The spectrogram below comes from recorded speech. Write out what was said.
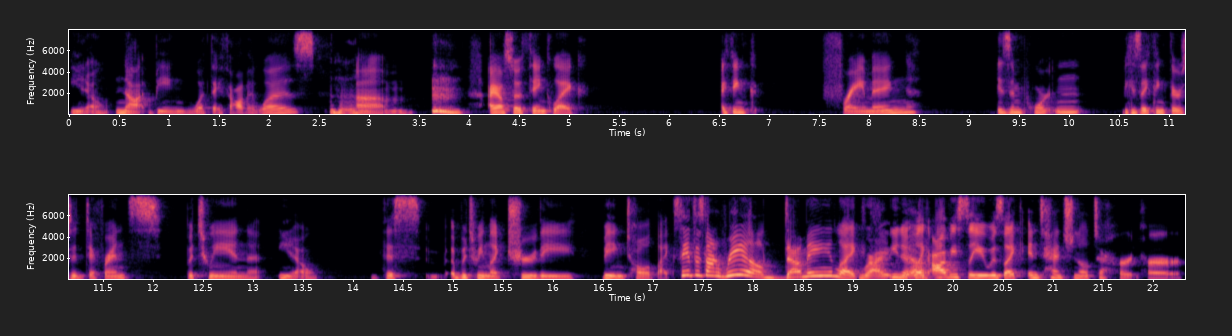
you know not being what they thought it was Mhm. um i also think like i think framing is important because i think there's a difference between you know this between like truly being told like santa's not real dummy like Right, you know yeah. like obviously it was like intentional to hurt her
